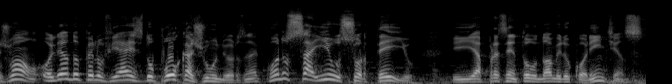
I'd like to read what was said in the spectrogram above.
João, olhando pelo viés do Boca Juniors, né? Quando saiu o sorteio e apresentou o nome do Corinthians,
